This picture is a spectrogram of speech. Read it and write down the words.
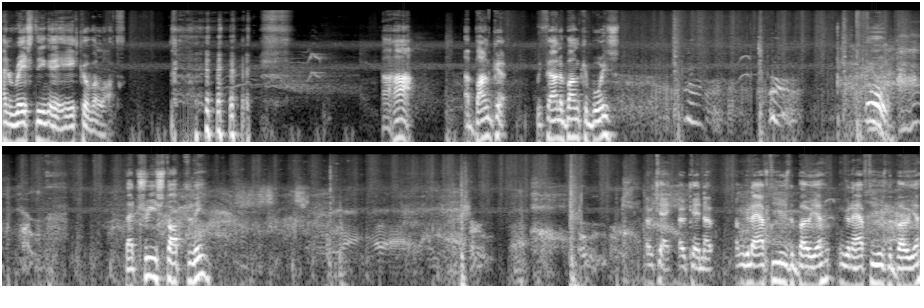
and resting a heck of a lot. Aha! A bunker. We found a bunker, boys. Oh! That tree stopped me. Okay, okay, no. I'm gonna have to use the bowyer. I'm gonna have to use the bowyer.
